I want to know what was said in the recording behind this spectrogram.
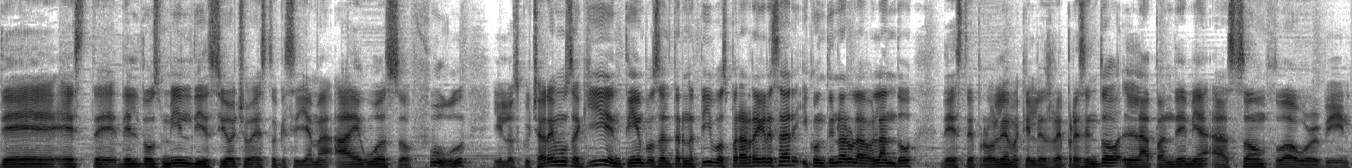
de este del 2018 esto que se llama I Was a Fool y lo escucharemos aquí en tiempos alternativos para regresar y continuar hablando de este problema que les representó la pandemia a Sunflower Bean.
